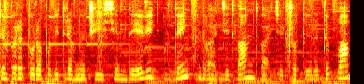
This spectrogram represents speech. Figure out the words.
Температура повітря вночі 7-9, вдень 22-24 тепла.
